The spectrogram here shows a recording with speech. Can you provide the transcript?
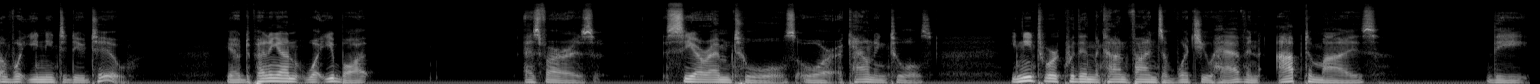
of what you need to do too. You know, depending on what you bought, as far as CRM tools or accounting tools, you need to work within the confines of what you have and optimize the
